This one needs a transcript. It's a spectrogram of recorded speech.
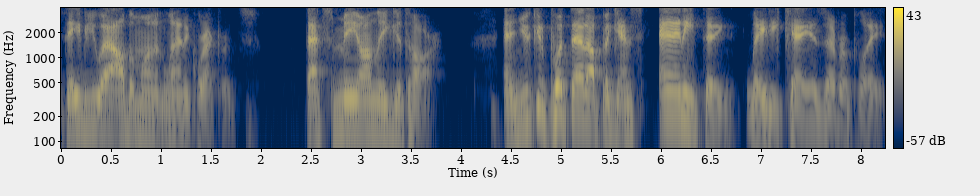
debut album on Atlantic Records. That's me on lead guitar. And you can put that up against anything Lady K has ever played.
